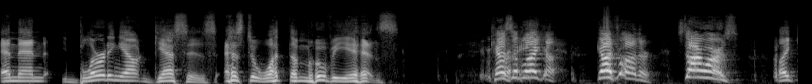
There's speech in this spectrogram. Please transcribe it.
and then blurting out guesses as to what the movie is. Casablanca, Godfather, Star Wars. Like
